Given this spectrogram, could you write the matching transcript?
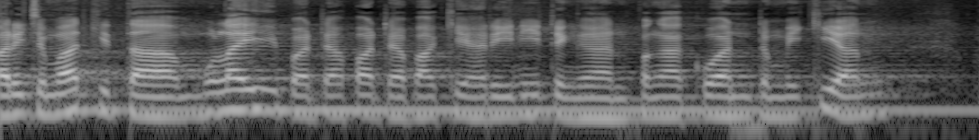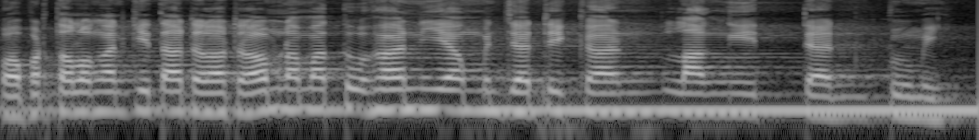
Mari jemaat kita mulai ibadah pada pagi hari ini dengan pengakuan demikian bahwa pertolongan kita adalah dalam nama Tuhan yang menjadikan langit dan bumi.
